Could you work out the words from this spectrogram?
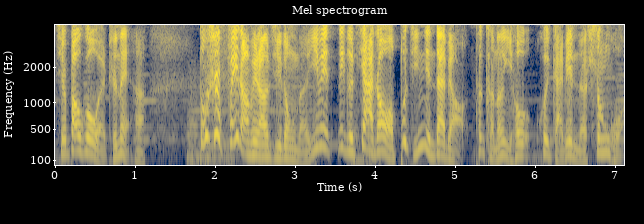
其实包括我之内啊，都是非常非常激动的，因为那个驾照啊，不仅仅代表它可能以后会改变你的生活，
